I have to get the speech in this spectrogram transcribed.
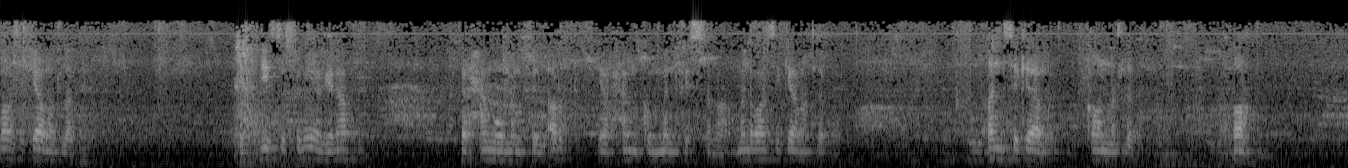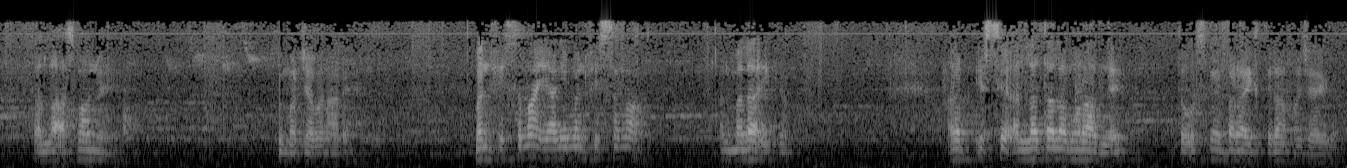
من سے کیا مطلب ہے؟ حدیث تو سنی ہوگی نا آپ؟ نے ارحموا من في الأرض يرحمكم من في السماء۔ من وہاں سے کیا مطلب ہے؟ من سے کیا کون مطلب ہے؟ اللہ تو اللہ آسمان میں ہے کوئی مرجع بنا رہے ہیں۔ من فی یعنی من فی السماء، الملائکہ۔ اگر اس سے اللہ تعالیٰ مراد لے تو اس میں بڑا اختلاف ہو جائے گا۔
